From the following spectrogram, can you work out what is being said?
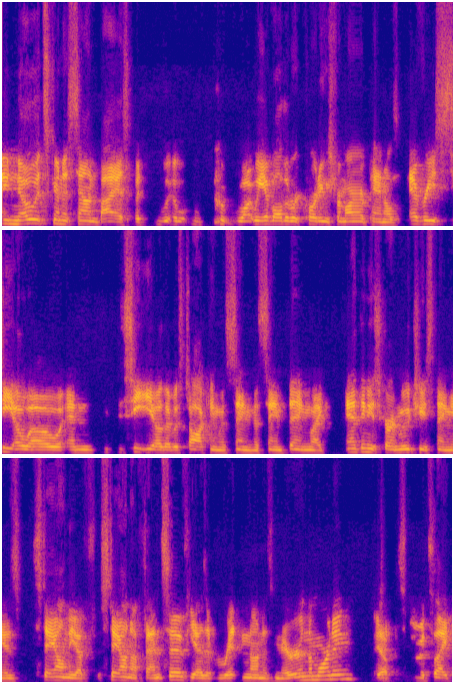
I know it's going to sound biased, but what we have all the recordings from our panels. Every COO and CEO that was talking was saying the same thing. Like Anthony Scaramucci's thing is stay on the stay on offensive. He has it written on his mirror in the morning. Yep. So it's like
